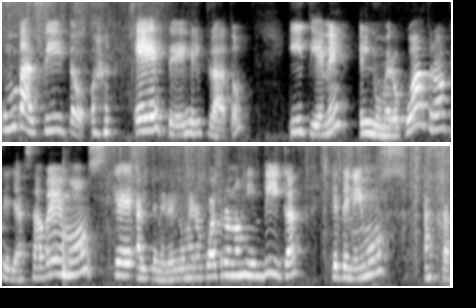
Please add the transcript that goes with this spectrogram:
un vasito. Este es el plato. Y tiene el número 4, que ya sabemos que al tener el número 4 nos indica que tenemos hasta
